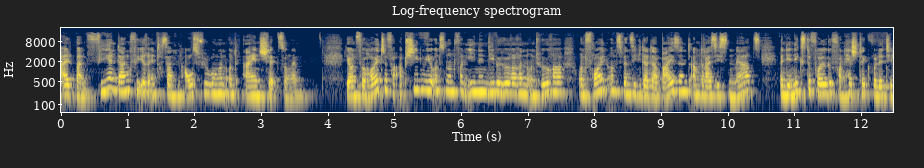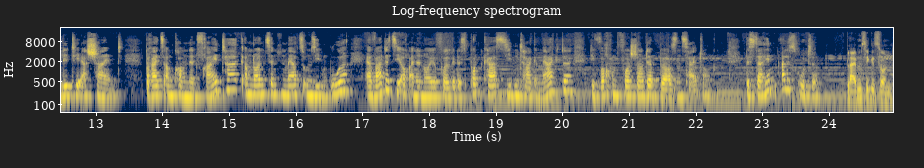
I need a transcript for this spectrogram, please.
Altmann, vielen Dank für Ihre interessanten Ausführungen und Einschätzungen. Ja, und für heute verabschieden wir uns nun von Ihnen, liebe Hörerinnen und Hörer, und freuen uns, wenn Sie wieder dabei sind am 30. März, wenn die nächste Folge von Hashtag Volatility erscheint. Bereits am kommenden Freitag, am 19. März um 7 Uhr, erwartet Sie auch eine neue Folge des Podcasts 7 Tage Märkte, die Wochenvorschau der Börsenzeitung. Bis dahin, alles Gute. Bleiben Sie gesund.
